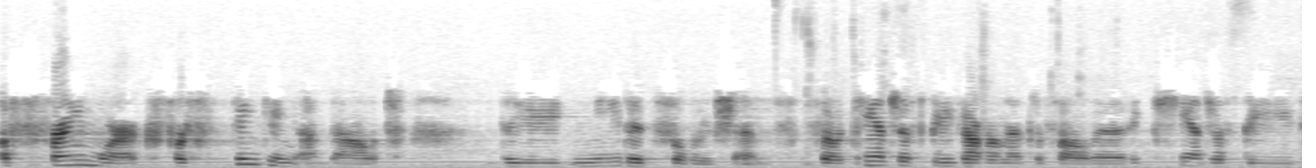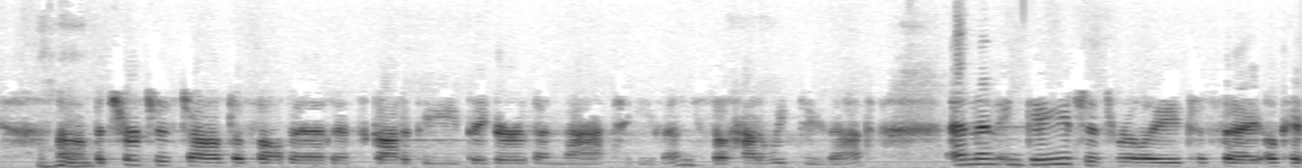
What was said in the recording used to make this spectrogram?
a framework for thinking about the needed solutions. So it can't just be government to solve it. It can't just be mm-hmm. um, the church's job to solve it. It's got to be bigger than that, even. So how do we do that? And then engage is really to say, okay,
